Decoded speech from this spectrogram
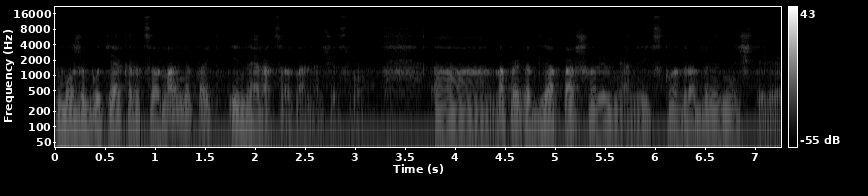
може бути як раціональне, так і нераціональне число. Наприклад, для першого рівняння х квадрат дорівнює 4.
